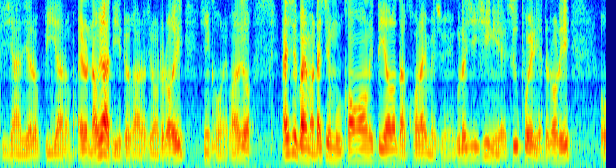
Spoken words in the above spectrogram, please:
ဒီရာသီကတော့ပြီးရတော့မှာအဲ့တော့နောက်ရာသီအတွက်ကတော့ကျွန်တော်တော်တော်လေးရင်ခုန်တယ်ဘာလို့လဲဆိုတော့တိုက်စစ်ပိုင်းမှာတိုက်စစ်မှုကောင်းကောင်းလေးတယောက်လောက်သာခေါ်လိုက်မယ်ဆိုရင်အခုလက်ရှိရှိနေတဲ့အစုအဖွဲ့တွေကတော်တော်လေးဟို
